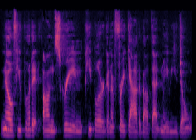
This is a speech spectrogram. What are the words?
no, if you put it on screen, people are going to freak out about that, and maybe you don't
